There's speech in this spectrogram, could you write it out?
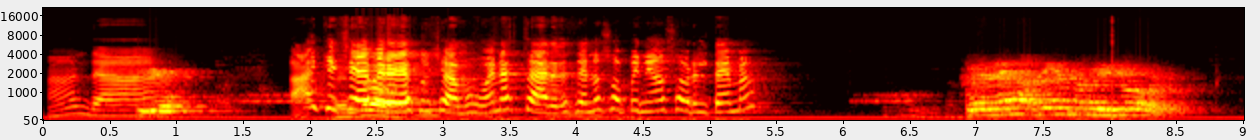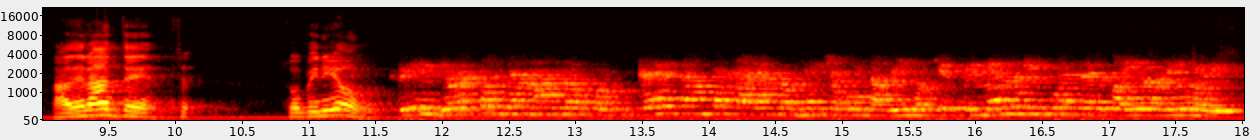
Anda. Ay, qué Entró. chévere, le escuchamos. Buenas tardes. Denos su opinión sobre el tema. Adelante, opinión. Sí, yo estoy llamando porque ustedes están preparando mucho con Danilo, que el primer delincuente del país, Danilo Medina.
